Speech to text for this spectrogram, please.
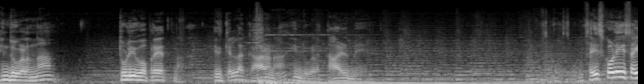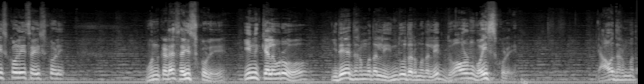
ಹಿಂದೂಗಳನ್ನು ತುಳಿಯುವ ಪ್ರಯತ್ನ. ಇದಕ್ಕೆಲ್ಲ ಕಾರಣ ಹಿಂದೂಗಳ ತಾಳ್ಮೆ. ಸಹಿಸ್ಕೊಳ್ಳಿ ಸಹಿಸ್ಕೊಳ್ಳಿ ಸಹಿಸ್ಕೊಳ್ಳಿ. ಒಂದು ಕಡೆ ಸಹಿಸ್ಕೊಳ್ಳಿ. ಇನ್ನು ಕೆಲವರು ಇದೇ ಧರ್ಮದಲ್ಲಿ ಹಿಂದೂ ಧರ್ಮದಲ್ಲಿ ಇದ್ದು ಅವ್ರನ್ನ ವಹಿಸ್ಕೊಳ್ಳಿ. ಯಾವ ಧರ್ಮದ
